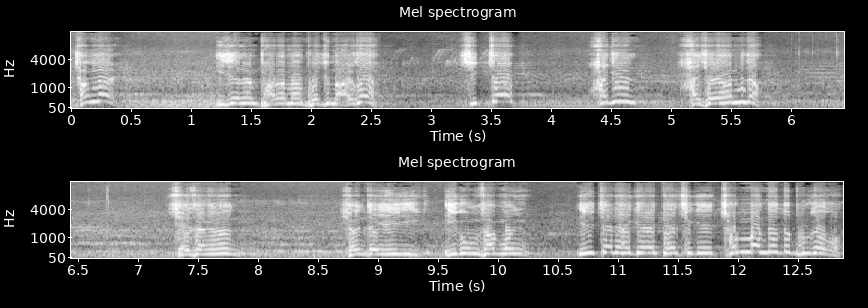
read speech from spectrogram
정말 이제는 바라만 보지 말고 직접 확인하셔야 합니다. 세상에는 현재 이2030 일자리 해결 대책이 천만 대도 불구하고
